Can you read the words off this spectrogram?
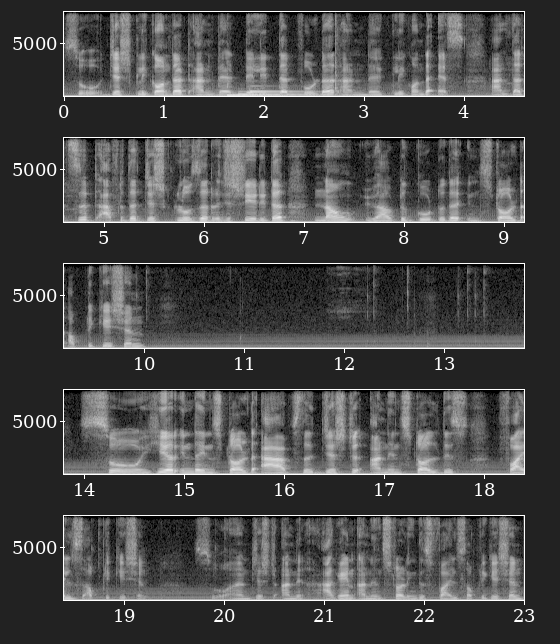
So just click on that and uh, delete that folder and uh, click on the s. And that's it. After that just close the registry editor. Now you have to go to the installed application. So here in the installed apps just uninstall this files application. So i'm just un again uninstalling this files application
